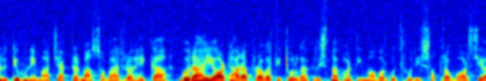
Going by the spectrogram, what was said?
मृत्यु हुनेमा ट्र्याक्टरमा सवार रहेका गोराही अठार प्रगति टोलका कृष्ण घरती मगरको छोरी सत्र वर्षीय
